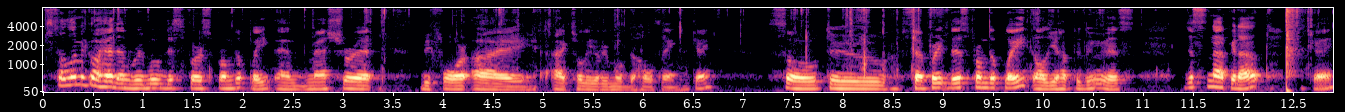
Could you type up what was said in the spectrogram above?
So let me go ahead and remove this first from the plate and measure it before I actually remove the whole thing okay? So to separate this from the plate all you have to do is just snap it out okay?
